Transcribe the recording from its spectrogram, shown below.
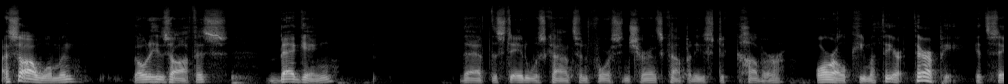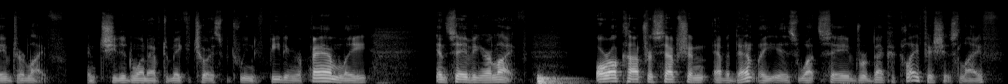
I saw a woman go to his office begging that the state of Wisconsin force insurance companies to cover oral chemotherapy. It saved her life. And she didn't want to have to make a choice between feeding her family and saving her life. Oral contraception, evidently, is what saved Rebecca Kleefisch's life,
